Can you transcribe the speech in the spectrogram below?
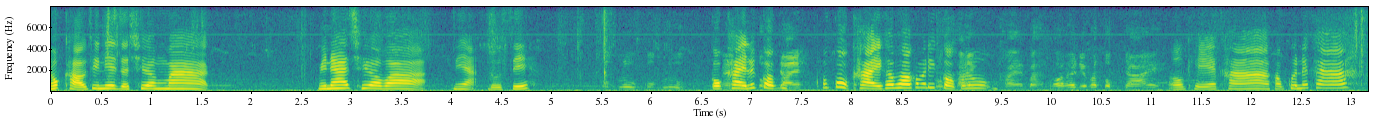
นกเขาที่นี่จะเชื่องมาก ไม่น่าเชื่อว่า เนี่ยดูสิกกลูกกกลูกกกไข่หรือกกตใจเขากกไข่ค่ะพ่อเขาไม่ได้กกลูกไข่ไปเพราะแล้วเดี๋ยวเขาตกใจ โอเคค่ะ ขอบคุณนะคะ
